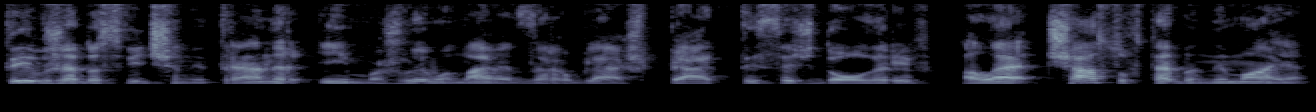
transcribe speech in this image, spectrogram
Ти вже досвідчений тренер і, можливо, навіть заробляєш 5 тисяч доларів, але часу в тебе немає.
